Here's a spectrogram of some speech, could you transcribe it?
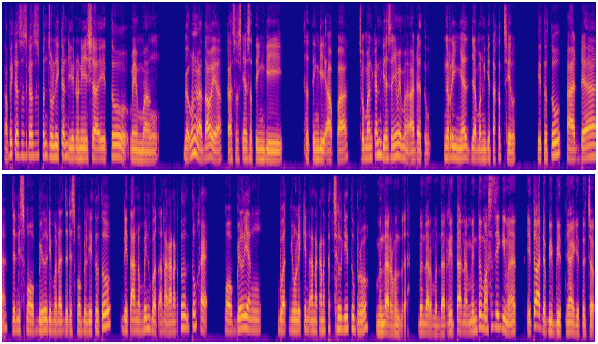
Tapi kasus-kasus penculikan di Indonesia itu memang gak gue nggak tahu ya kasusnya setinggi setinggi apa. Cuman kan biasanya memang ada tuh ngerinya zaman kita kecil itu tuh ada jenis mobil di mana jenis mobil itu tuh ditanemin buat anak-anak tuh tuh kayak mobil yang buat nyulikin anak-anak kecil gitu bro Bentar, bentar, bentar, bentar. Ditanamin tuh maksudnya gimana? Itu ada bibitnya gitu, Cok.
